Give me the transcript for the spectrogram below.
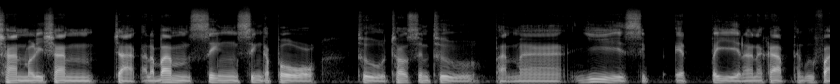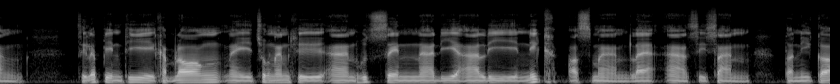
Chan Mali Chan จากอัลบั้ม Sing Singapore 2002 ผ่านมา 21 ปีแล้วนะครับ ท่านผู้ฟัง ศิลปินที่ขับร้องในช่วงนั้นคืออานฮุสเซน นาเดียอาลี นิก ออสมาน และอาซิซัน ตอนนี้ก็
